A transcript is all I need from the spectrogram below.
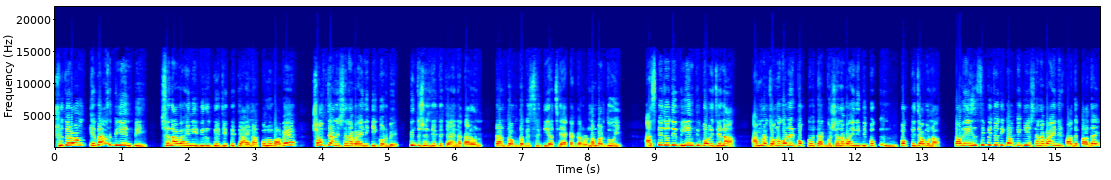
সুতরাং এবার বিএনপি সেনাবাহিনীর বিরুদ্ধে যেতে চায় না কোনোভাবে, সব জানে সেনাবাহিনী কি করবে, কিন্তু সে যেতে চায় না, কারণ তার দগদগে স্মৃতি আছে এক এগারো। নাম্বার দুই, আজকে যদি বিএনপি বলে যে না, আমরা জনগণের পক্ষে থাকব সেনাবাহিনী বিপক্ষ- পক্ষে যাব না তাহলে এনসিপি যদি কালকে গিয়ে সেনাবাহিনীর পাদে পা দেয়?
